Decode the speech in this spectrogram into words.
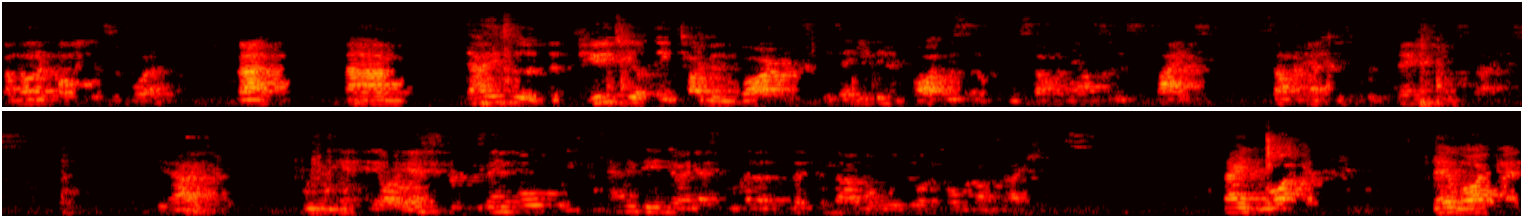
I'm not a Collingwood supporter, but um, those are the beauty of these type of environments is that you can invite yourself into someone else's space, someone else's professional space. You know, with the NDIS, for example, we tag the NDIS and let us let them know what we're doing in organisations. They like it. They're like it.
